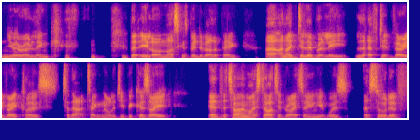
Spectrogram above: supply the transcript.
Neuralink. that Elon Musk has been developing. Uh, and I deliberately left it very, very close to that technology because I, at the time I started writing, it was a sort of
